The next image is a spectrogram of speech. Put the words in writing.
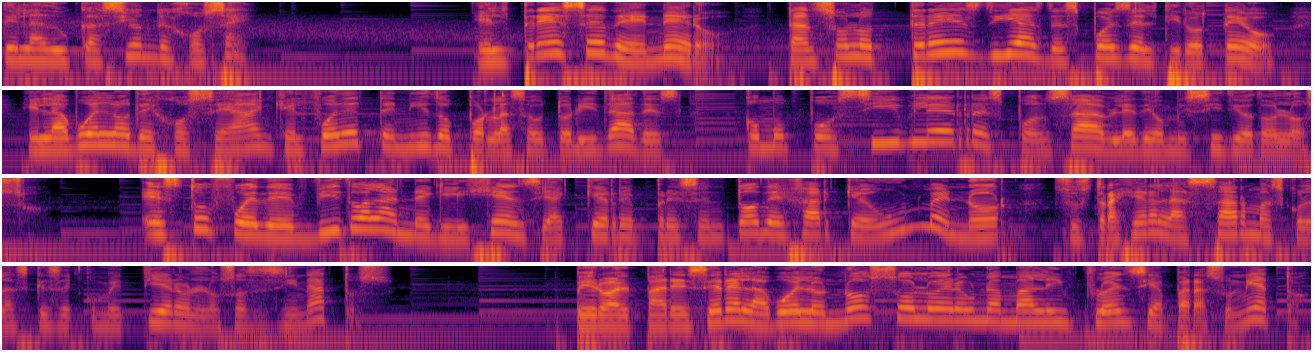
de la educación de José. El 13 de enero, tan solo tres días después del tiroteo, el abuelo de José Ángel fue detenido por las autoridades como posible responsable de homicidio doloso. Esto fue debido a la negligencia que representó dejar que un menor sustrajera las armas con las que se cometieron los asesinatos. Pero al parecer el abuelo no solo era una mala influencia para su nieto,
